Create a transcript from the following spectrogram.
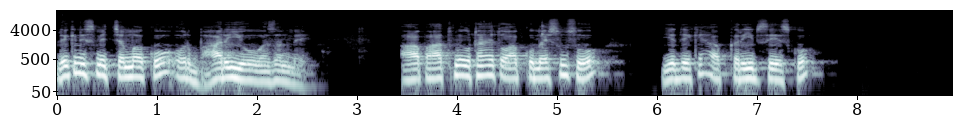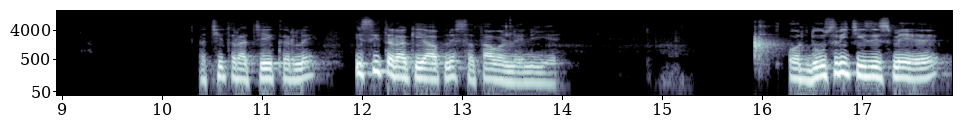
लेकिन इसमें चमक हो और भारी हो वज़न में। आप हाथ में उठाएँ तो आपको महसूस हो, ये देखें, आप करीब से इसको अच्छी तरह चेक कर लें। इसी तरह की आपने सतावर लेनी है। और दूसरी चीज़ इसमें है,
